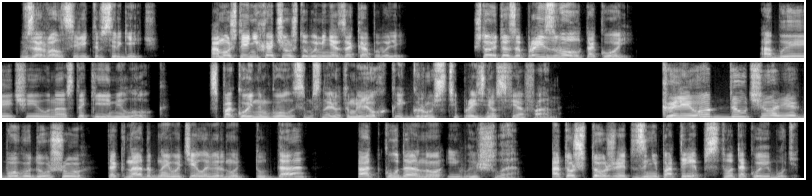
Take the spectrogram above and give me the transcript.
— взорвался Виктор Сергеевич. «А может, я не хочу, чтобы меня закапывали? Что это за произвол такой?» «Обычаи у нас такие, милок», — спокойным голосом с налетом легкой грусти произнес Феофан. «Коли отдал человек Богу душу, так надо бы на его тело вернуть туда, откуда оно и вышло. А то что же это за непотребство такое будет?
